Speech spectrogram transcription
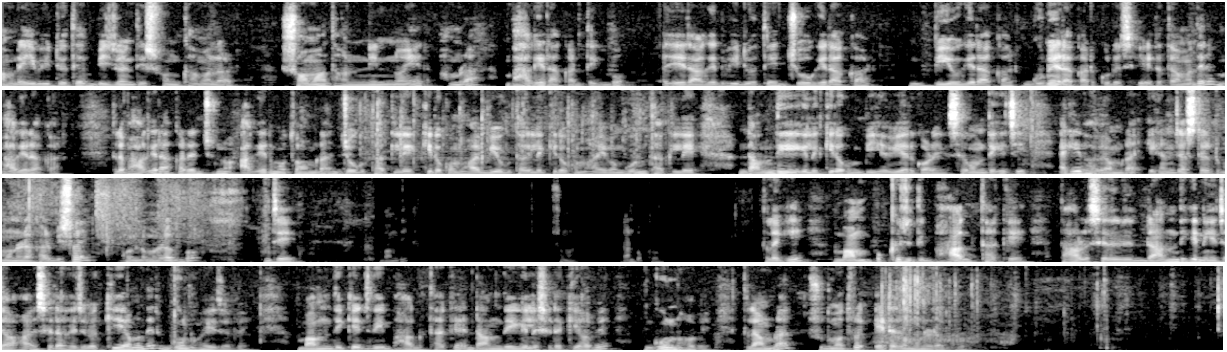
আমরা এই ভিডিওতে বীজগণিতের সংখ্যামালার সমাধান নির্ণয়ের আমরা ভাগের আকার দেখব। এর আগের ভিডিওতে যোগের আকার, বিয়োগের আকার, গুণের আকার করেছি, এটাতে আমাদের ভাগের আকার। তাহলে ভাগের আকারের জন্য আগের মতো আমরা যোগ থাকলে কীরকম হয়, বিয়োগ থাকলে কীরকম হয় এবং গুণ থাকলে ডান দিকে গেলে কীরকম বিহেভিয়ার করে, সেরকম দেখেছি। একইভাবে আমরা এখানে জাস্ট একটু মনে রাখার বিষয় কোনটা মনে রাখব? যে সমান, ডান পক্ষ। তাহলে কি বামপক্ষে যদি ভাগ থাকে, তাহলে সেটা যদি ডান দিকে নিয়ে যাওয়া হয়, সেটা হয়ে যাবে কি আমাদের? গুণ হয়ে যাবে। বাম দিকে যদি ভাগ থাকে, ডান দিকে গেলে সেটা কি হবে? গুণ হবে। তাহলে আমরা শুধুমাত্র এটাকে মনে রাখব।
